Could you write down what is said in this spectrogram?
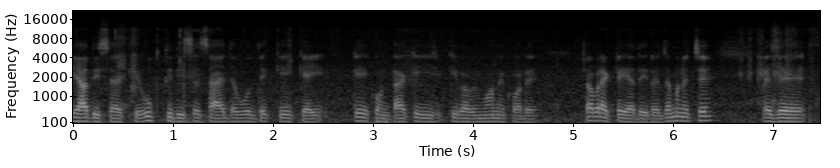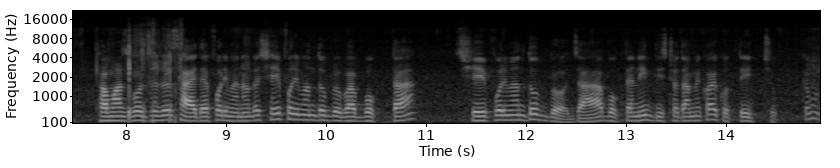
ইয়া দিছে আর কি, উক্তি দিছে চাহিদা বলতে কে কে কে কোনটা, কি, কীভাবে মনে করে, সবার একটা ইয়া দিল। যেমন হচ্ছে, এই যে থমাস বলছে যে চাহিদার পরিমাণ হলে সেই পরিমাণ দ্রব্য বা ভোক্তা, সেই পরিমাণ দ্রব্য যা ভোক্তা নির্দিষ্ট দামে ক্রয় করতে ইচ্ছুক, কেমন?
